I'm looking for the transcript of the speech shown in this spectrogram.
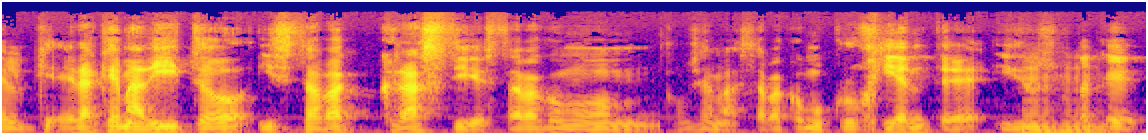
el que era quemadito y estaba crusty, estaba como, ¿cómo se llama? Estaba como crujiente y resulta Ujú. que,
